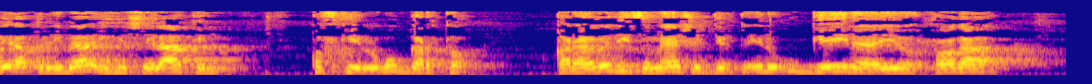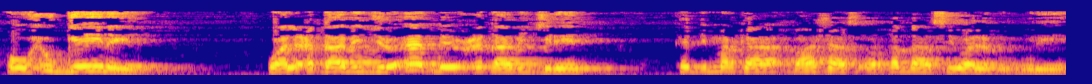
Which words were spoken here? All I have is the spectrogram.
liaqribaa'ihi silaatin. Qofkii lagu garto qaraabadiisa meesha jirta inuu u geynaayo xoogaa oo wax u geynayo waa la ciqaabi jiro aad bay u ciqaabi jireen. Kadib markaa bahashaas warqadaasi waa la burburiyey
